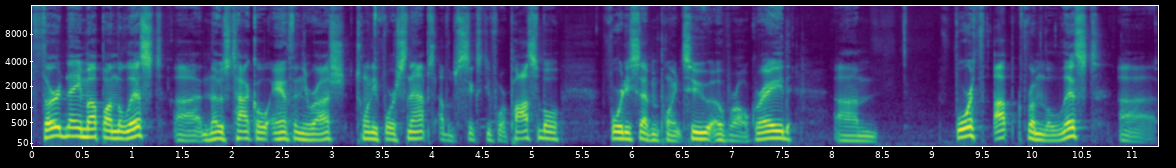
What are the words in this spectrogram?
Third name up on the list, uh, nose tackle Anthony Rush, 24 snaps out of 64 possible, 47.2 overall grade. Um, fourth up from the list, uh,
